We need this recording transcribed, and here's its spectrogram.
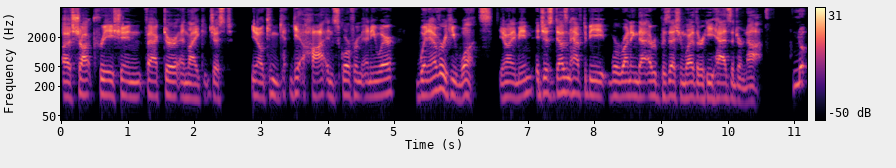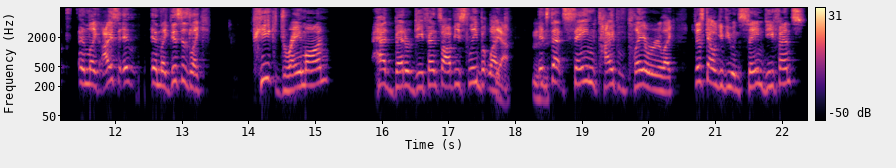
a shot creation factor and like just you know can get hot and score from anywhere whenever he wants. You know what I mean? It just doesn't have to be we're running that every possession whether he has it or not. No, and like I said, and like this is like peak Draymond had better defense, obviously, but like Yeah. Mhm. it's that same type of player where you're like this guy will give you insane defense,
